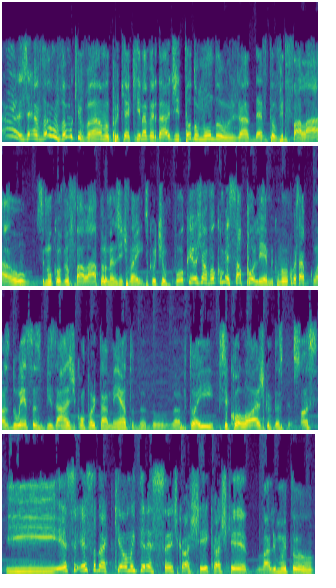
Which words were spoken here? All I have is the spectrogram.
ah, já, vamos, vamos que vamos, porque aqui, na verdade, todo mundo já deve ter ouvido falar, ou se nunca ouviu falar, pelo menos a gente vai discutir um pouco, e eu já vou começar polêmico. Vou começar com as doenças bizarras de comportamento, do, do âmbito aí psicológico das pessoas. E esse, essa daqui é uma interessante que eu achei, que eu acho que vale muito.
